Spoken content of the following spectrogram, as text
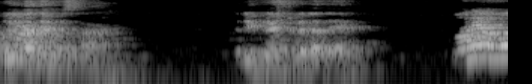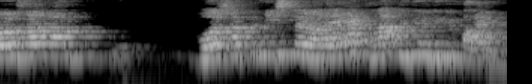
বইটা দেখোস না রিকোয়েস্ট করে দে। ওরে ওর জামার ওর সাথে মিশতে ওরে এক লাঠি দিয়ে দিকে দিবে।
